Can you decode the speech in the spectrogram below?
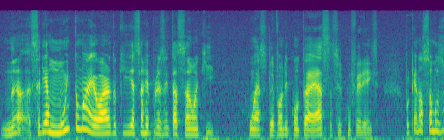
não, seria muito maior do que essa representação aqui, com essa, levando em conta essa circunferência. Porque nós somos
